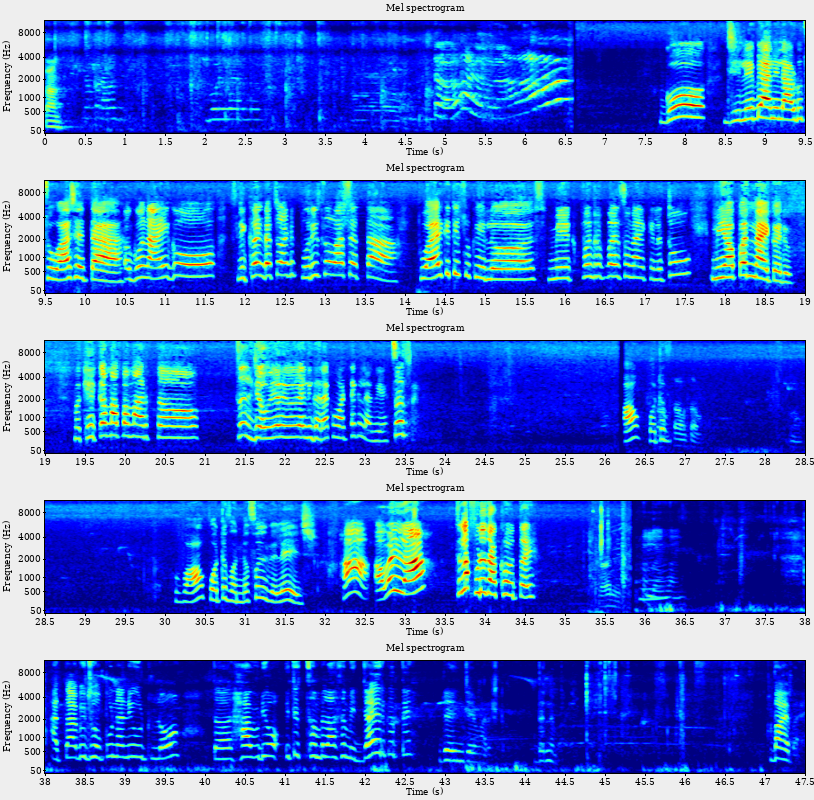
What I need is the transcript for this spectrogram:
सांग. गो जिलेबी आणि लाडूचा वास येता. अगो नाही गो श्रीखंडाचा आणि पुरीचा वास येता. तू आहे किती चुकेलस? मी एक पण रुपयाचं नाही केलं. तू? मी आपण नाही करू. मग खेका मापा मारत. चल जेवूया येऊया आणि घरात वाटतं का लागूया. चल. what a wow what a wonderful village हा आवडला? चला पुढे दाखवतोय. आता आम्ही झोपून आणि उठलो तर हा व्हिडिओ इथेच संपला असं मी जाहीर करते. जय जय महाराष्ट्र. धन्यवाद. Bye bye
